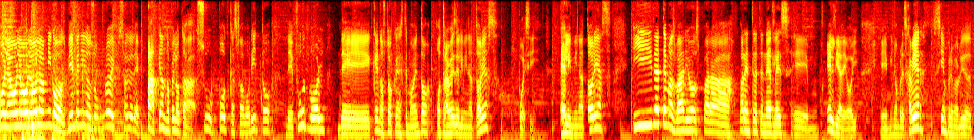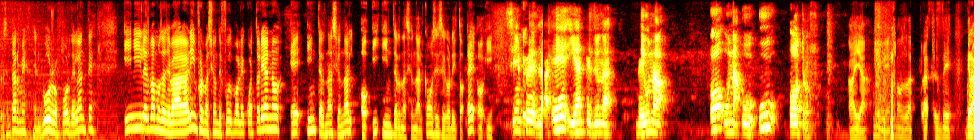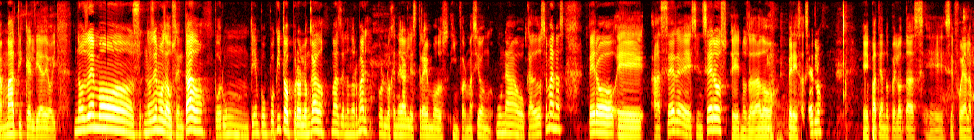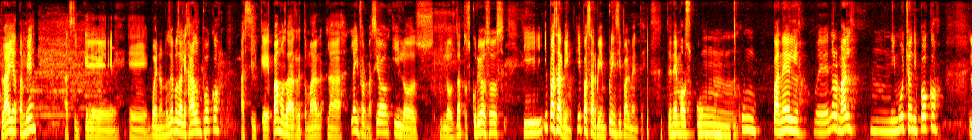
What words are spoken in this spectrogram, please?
Hola, hola, hola, hola amigos, bienvenidos a un nuevo episodio de Pateando Pelota, su podcast favorito de fútbol, de qué nos toca en este momento, otra vez de eliminatorias, pues sí, eliminatorias. Y de temas varios para, para entretenerles eh, el día de hoy. Eh, mi nombre es Javier, siempre me olvido de presentarme, el burro por delante y les vamos a llevar información de fútbol ecuatoriano e internacional o I internacional. ¿Cómo se dice gordito? ¿E o I? Siempre la E y antes de una de una O, una U. U, otros. Ah, ya, muy bien. Vamos a dar clases de gramática el día de hoy. Nos hemos, nos hemos ausentado por un tiempo un poquito prolongado, más de lo normal. Por lo general les traemos información una o cada dos semanas, pero eh, a ser eh, sinceros, eh, nos ha dado pereza hacerlo. pateando pelotas se fue a la playa también. Así que, bueno, nos hemos alejado un poco. Así que vamos a retomar la, información y los, los datos curiosos y, pasar bien, y pasar bien principalmente. Tenemos un, panel normal, ni mucho ni poco.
